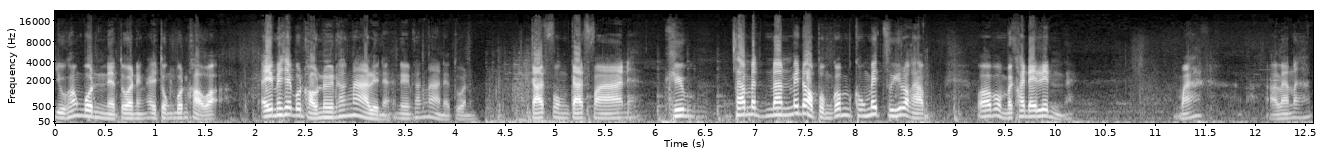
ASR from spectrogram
อยู่ข้างบนเนี่ยตัวหนึ่งไอ้ตรงบนเขาอะไอ้ยไม่ใช่บนเขาเนินข้างหน้าเลยเนี่ยเนินข้างหน้าเนี่ยตัวหนึงการ์ดฟงการ์ดฟ้าเนี่ย คือถ้ามันมันไม่ดรอกผมก็คงไม่ซื้อหรอกครับเพราะว่าผมไม่ค่อยได้เล่นมาเอาแล้วนะครับ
